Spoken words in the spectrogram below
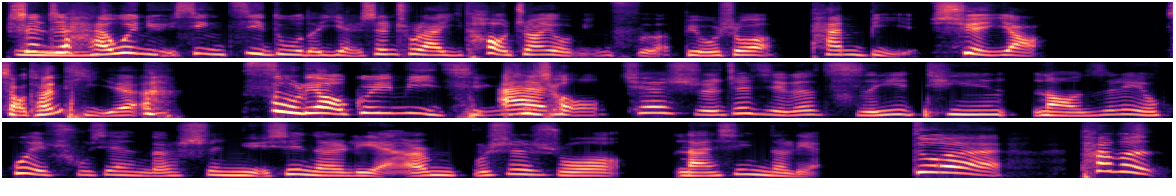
甚至还为女性嫉妒的衍生出来一套专有名词，比如说攀比、炫耀、小团体、塑料闺蜜情这种。确实，这几个词一听，脑子里会出现的是女性的脸，而不是说男性的脸。对。他们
